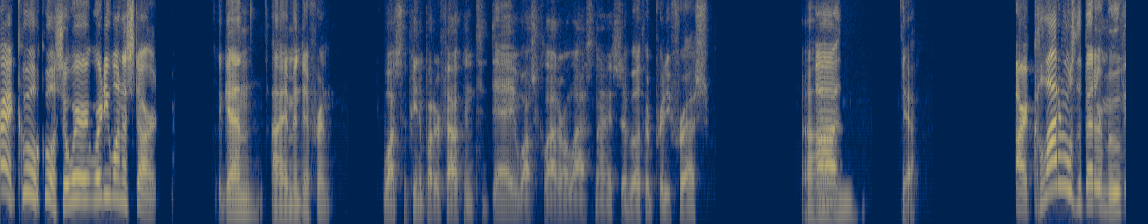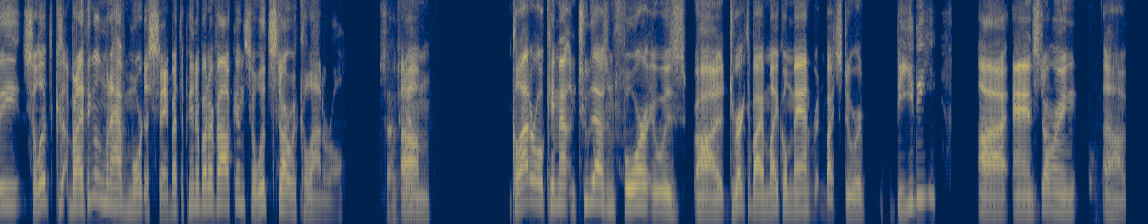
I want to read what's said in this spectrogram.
right, cool, cool. So where where do you want to start? Again, I am indifferent. Watched the Peanut Butter Falcon today. Watched Collateral last night, so both are pretty fresh. Um, Uh, All right, Collateral's the better movie. So let's, 'cause- but I think I'm going to have more to say about the Peanut Butter Falcon. So let's start with Collateral. sounds good. Um, Collateral came out in 2004. It was uh, directed by Michael Mann, written by Stuart Beatty, uh, and starring uh,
